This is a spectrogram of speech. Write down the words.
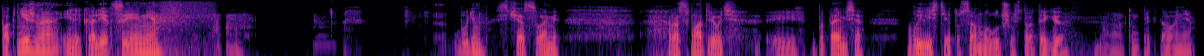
по книжно или коллекциями будем сейчас с вами рассматривать и попытаемся вывести эту самую лучшую стратегию а, комплектования.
